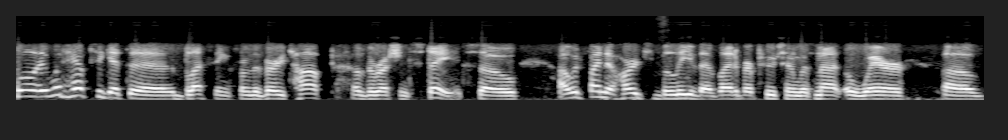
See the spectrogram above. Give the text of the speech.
Well, it would have to get the blessing from the very top of the Russian state. So I would find it hard to believe that Vladimir Putin was not aware of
